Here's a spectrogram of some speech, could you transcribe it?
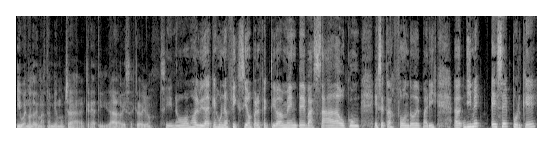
Y bueno, lo demás también mucha creatividad a veces, creo yo. Sí, no vamos a olvidar que es una ficción, pero efectivamente basada o con ese trasfondo de París. Uh, dime, ese por qué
